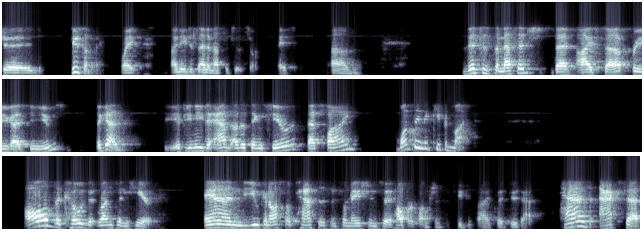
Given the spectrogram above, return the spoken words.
should do something, right? I need to send a message to the server, basically. Um, this is the message that I've set up for you guys to use. Again, if you need to add other things here, that's fine. One thing to keep in mind, all the code that runs in here, and you can also pass this information to helper functions if you decide to do that, has access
